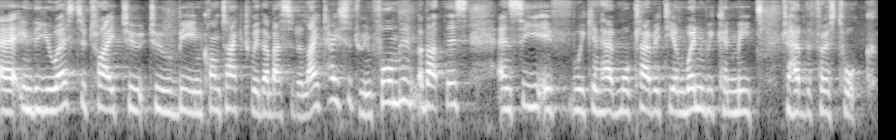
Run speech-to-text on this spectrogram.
uh, in the US to try to, to be in contact with Ambassador Lighthizer to inform him about this and see if we can have more clarity on when we can meet to have the first talk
